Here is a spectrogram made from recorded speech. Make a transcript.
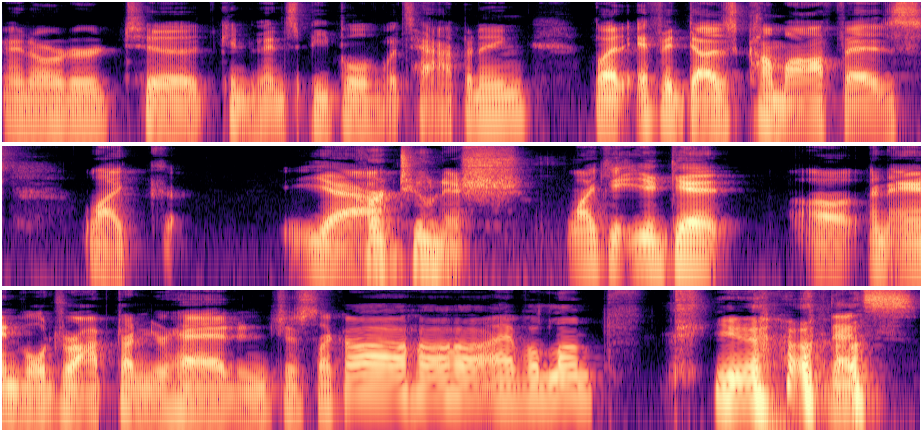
in order to convince people of what's happening. But if it does come off as like yeah, cartoonish like you get uh, an anvil dropped on your head and just like oh, ha, ha, I have a lump, you know. that's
